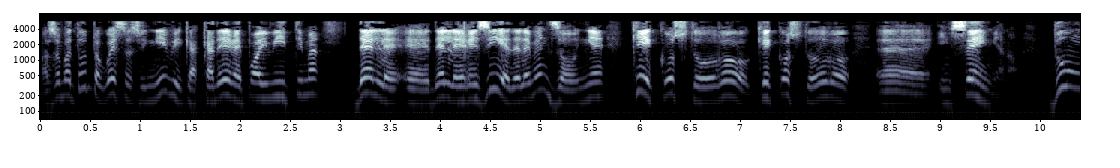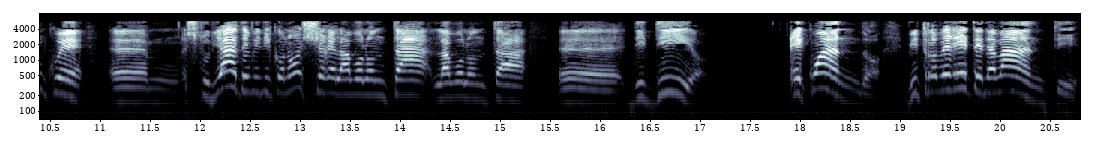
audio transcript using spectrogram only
ma soprattutto questo significa cadere poi vittima delle, eh, delle eresie, delle menzogne che costoro, che costoro eh, insegnano. Dunque, ehm, studiatevi di conoscere la volontà, la volontà eh, di Dio. E quando vi troverete davanti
